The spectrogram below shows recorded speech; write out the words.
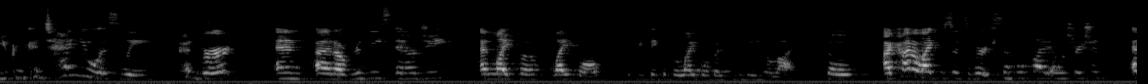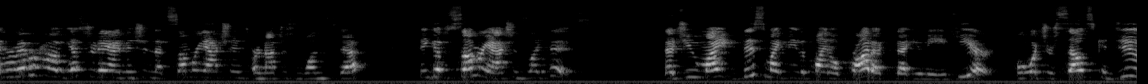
you can continuously convert and, and uh, release energy and light the light bulb if you think of the light bulb as you being alive. So I kind of like this. It's a very simplified illustration. And remember how yesterday I mentioned that some reactions are not just one step? Think of some reactions like this. That you might, this might be the final product that you need here. But what your cells can do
